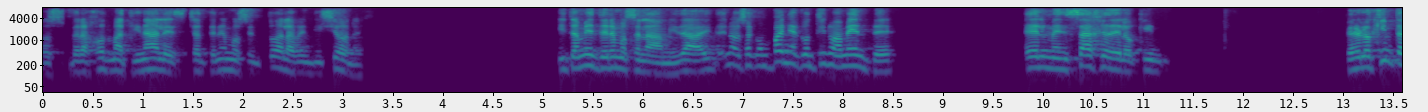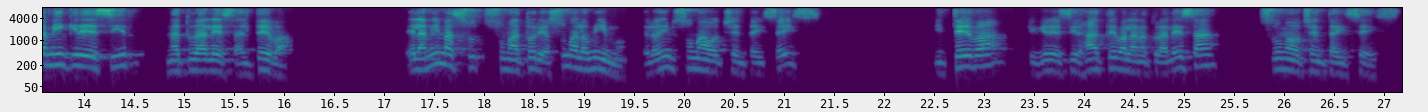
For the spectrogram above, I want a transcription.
los verajot matinales, ya tenemos en todas las bendiciones. Y también tenemos en la amidad. Nos acompaña continuamente el mensaje de Elohim. Pero Elohim también quiere decir naturaleza, el Teba. En la misma sumatoria, suma lo mismo. Elohim suma 86 y Teba, que quiere decir Ha Teba, la naturaleza, suma 86.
